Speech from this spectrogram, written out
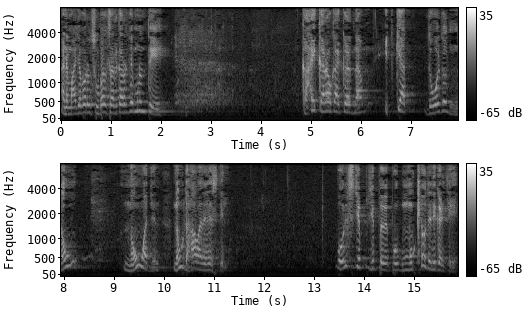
आणि माझ्याबरोबर सुबल सरकार होते म्हणून ते. काय करावं काय कळत ना. इतक्यात जवळजवळ नऊ नऊ वाजले नऊ दहा वाजले असतील. पोलीस जे जे मुख्य होते तिकडचे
